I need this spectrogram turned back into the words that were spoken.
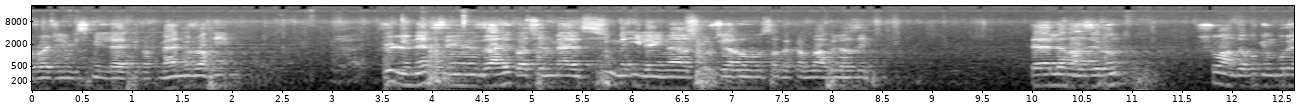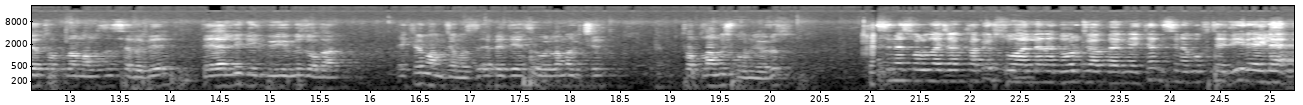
Bismillahirrahmanirrahim. Bismillahirrahmanirrahim. Küllü nefsin zâikatul mevt, sümme ileyna turcaun. Sadakallahul azim. Değerli Hazirun, şu anda bugün buraya toplamamızın sebebi değerli bir büyüğümüz olan Ekrem amcamızı ebediyete uğurlamak için toplanmış bulunuyoruz. Kendisine sorulacak kabir suallerine doğru cevap vermeyi kendisine muhtedir eyle.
